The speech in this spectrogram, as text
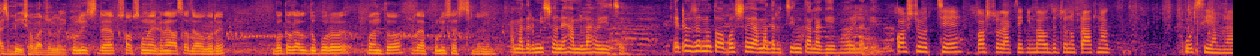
আসবেই সবার জন্যই। পুলিশ র্যাব সবসময় এখানে আসা যাওয়া করে। গতকাল দুপুর পর্যন্ত র্যাব পুলিশ আসছিল এখানে। আমাদের মিশনে হামলা হয়েছে। এটার জন্য তো অবশ্যই আমাদের চিন্তা লাগে ভয় লাগে। কষ্ট হচ্ছে কষ্ট লাগছে কিংবা ওদের জন্য প্রার্থনা করছি আমরা।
